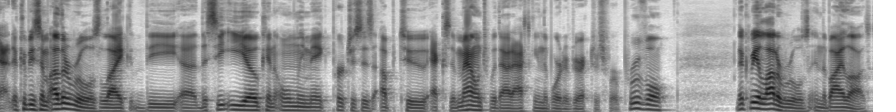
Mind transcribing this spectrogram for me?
Uh, there could be some other rules like the uh, the CEO can only make purchases up to X amount without asking the board of directors for approval. There could be a lot of rules in the bylaws.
